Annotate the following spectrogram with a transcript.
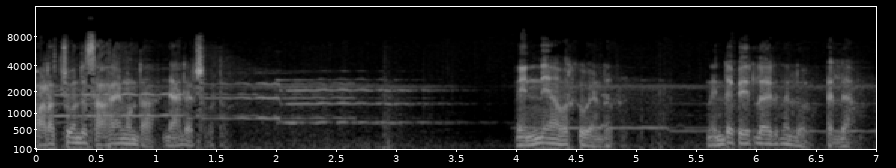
പടച്ചോന്റെ സഹായം കൊണ്ടാ ഞാൻ രക്ഷപ്പെട്ടത്. നിന്നെ അവർക്ക് വേണ്ടത്. നിന്റെ പേരിലായിരുന്നല്ലോ എല്ലാം.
